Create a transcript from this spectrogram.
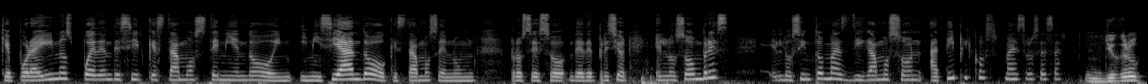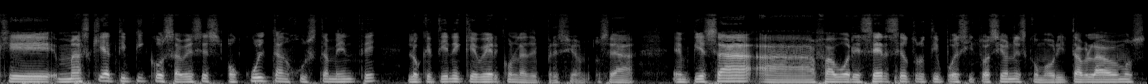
que por ahí nos pueden decir que estamos teniendo o iniciando o que estamos en un proceso de depresión. En los hombres, los síntomas, digamos, son atípicos, maestro César? Yo creo que más que atípicos a veces ocultan justamente lo que tiene que ver con la depresión. O sea, empieza a favorecerse otro tipo de situaciones, como ahorita hablábamos,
